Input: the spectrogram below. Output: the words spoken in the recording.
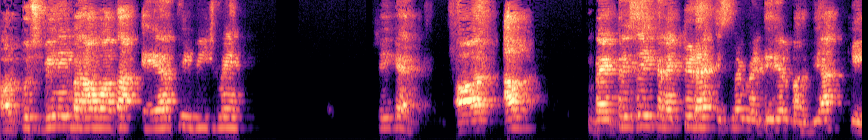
और कुछ भी नहीं बना हुआ था एयर थी बीच में। ठीक है? और अब बैटरी से ही कनेक्टेड है, इसमें मटेरियल भर दिया के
